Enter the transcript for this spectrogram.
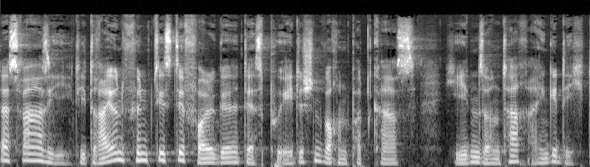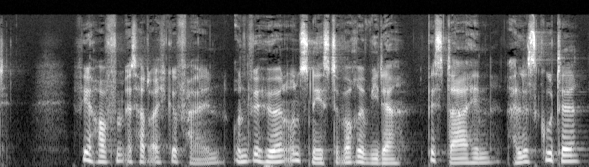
Das war sie, die 53. Folge des Poetischen Wochenpodcasts Jeden Sonntag ein Gedicht. Wir hoffen, es hat euch gefallen und wir hören uns nächste Woche wieder. Bis dahin, alles Gute!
